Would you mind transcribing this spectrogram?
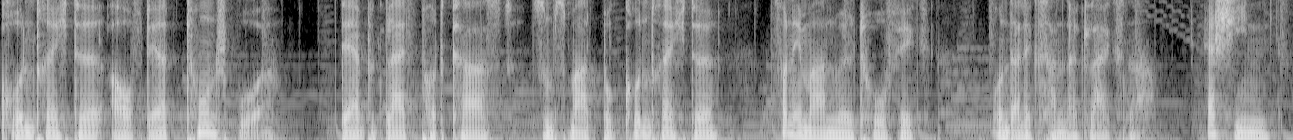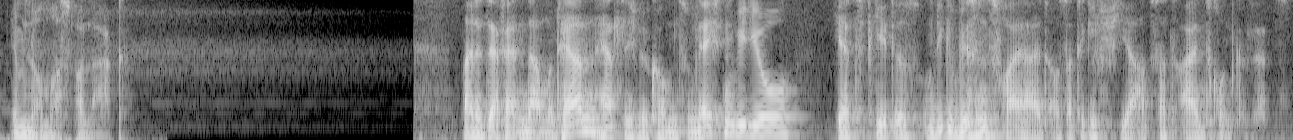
Grundrechte auf der Tonspur. Der Begleitpodcast zum Smartbook Grundrechte von Emanuel Tofik und Alexander Gleixner. Erschienen im Nomos Verlag. Meine sehr verehrten Damen und Herren, herzlich willkommen zum nächsten Video. Jetzt geht es um die Gewissensfreiheit aus Artikel 4 Absatz 1 Grundgesetz.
